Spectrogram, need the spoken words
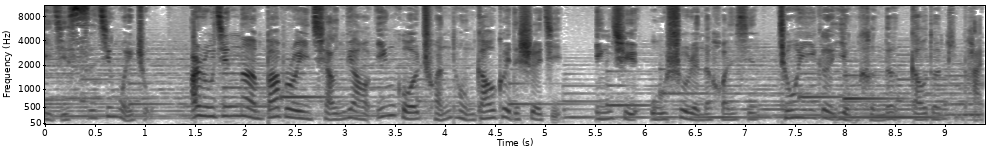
以及丝巾为主，而如今呢，Burberry 强调英国传统高贵的设计，赢取无数人的欢心，成为一个永恒的高端品牌。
